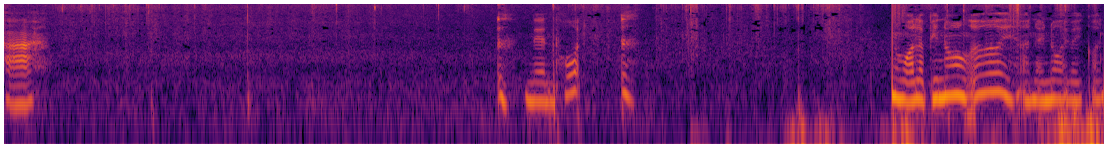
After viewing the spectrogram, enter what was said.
คะเน้นโพดหัวละพี่น้องเอ้ยอันน้อยๆไว้ก่อน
